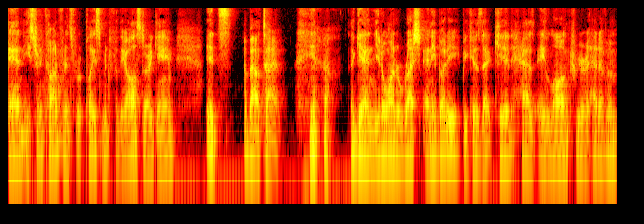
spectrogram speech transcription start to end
an Eastern Conference replacement for the All Star game, it's about time. You know, again, you don't want to rush anybody because that kid has a long career ahead of him.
